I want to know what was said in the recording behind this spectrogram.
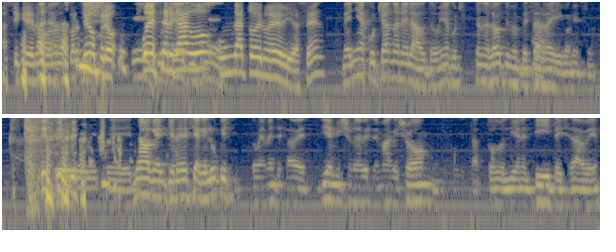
así que no, no nos conocemos, pero puede ser Gago un gato de nueve vidas, ¿eh? Venía escuchando en el auto, venía escuchando en el auto y me empecé a Ah. reír con eso. Eh, eh, no, que, que le decía que Lupis obviamente sabe 10 millones de veces más que yo, porque está todo el día en el Tita y sabe.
